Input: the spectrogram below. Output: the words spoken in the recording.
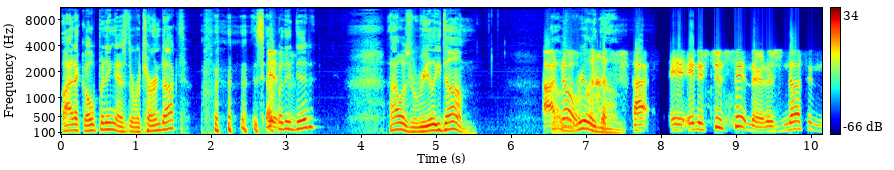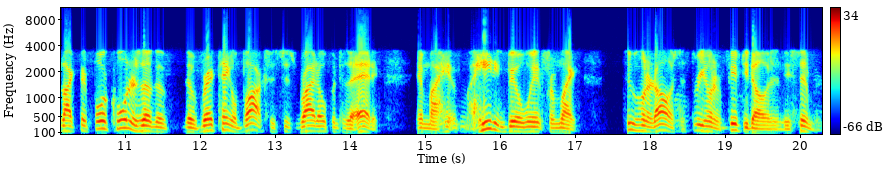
attic opening as the return duct? Is that Yes, what they sir. did? That was really dumb. I That was know, really dumb. I, and and it's just sitting there. There's nothing like the four corners of the the rectangle box is just right open to the attic, and my my heating bill went from like two hundred dollars to three hundred fifty dollars in December.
